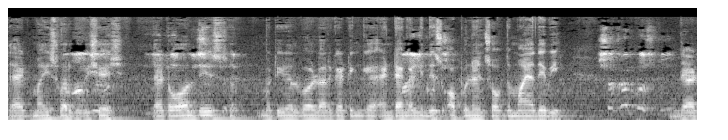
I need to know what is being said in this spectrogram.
that Mahishwarga Vishesh, that all these material world are getting entangled in this opulence of the Maya Devi. That,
